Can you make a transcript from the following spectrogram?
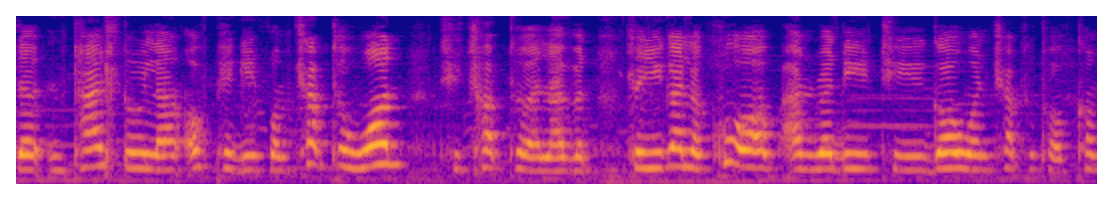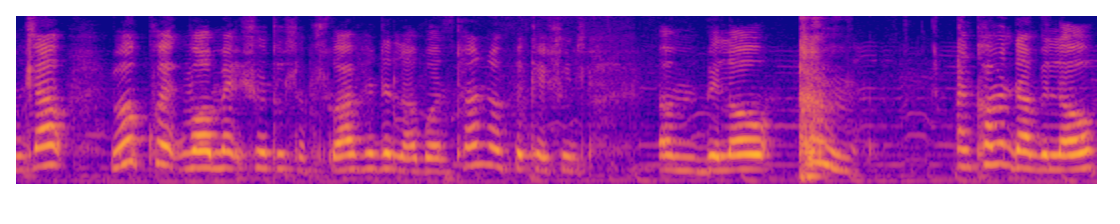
the entire storyline of Piggy from chapter 1 to chapter 11. So you guys are caught up and ready to go when chapter 12 comes out. Real quick though, make sure to subscribe, hit the like button, turn notifications um, below and comment down below.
